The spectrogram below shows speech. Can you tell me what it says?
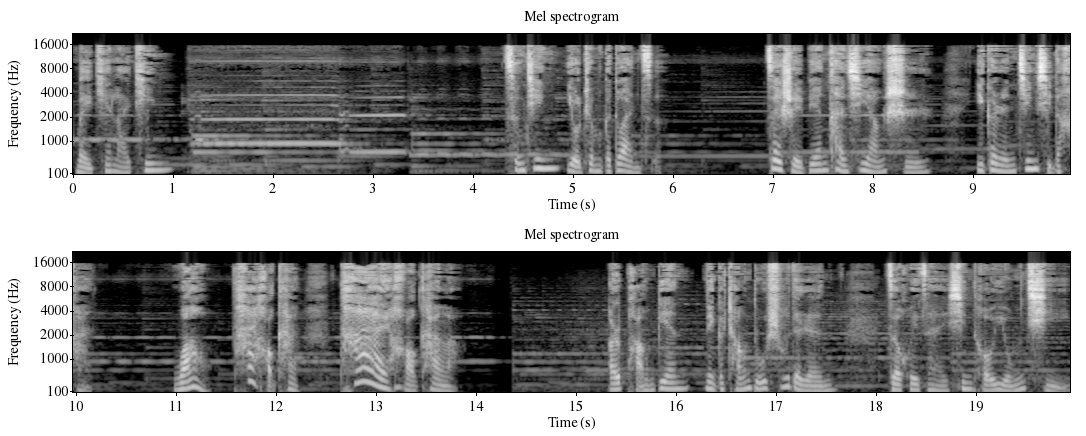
每天来听。曾经有这么个段子，在水边看夕阳时，一个人惊喜的喊：“哇哦，太好看，太好看了！”而旁边那个常读书的人，则会在心头涌起：“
